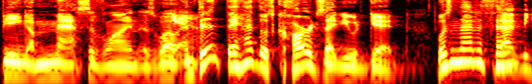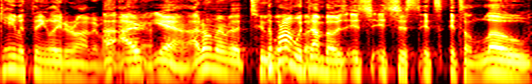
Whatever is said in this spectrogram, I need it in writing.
being a massive line as well, Yeah. and didn't they had those cards that you would get? Wasn't that a thing? that became a thing later on. I, believe, I, I yeah. yeah. I don't remember that too. The problem with Dumbo is it's it's just it's it's a low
